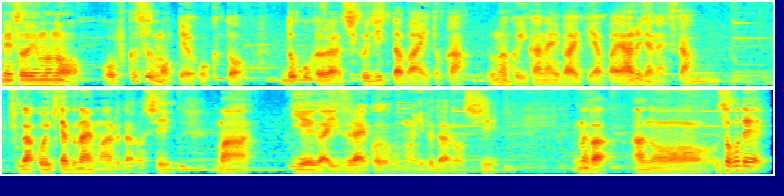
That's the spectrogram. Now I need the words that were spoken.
でそういうものをこう複数持っておくとどこかがしくじった場合とかうまくいかない場合ってやっぱりあるじゃないですか。学校行きたくないもあるだろうしまあ家が居づらい子供もいるだろうし。なんかあのーそこで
